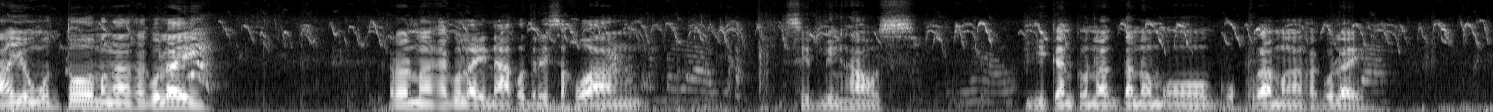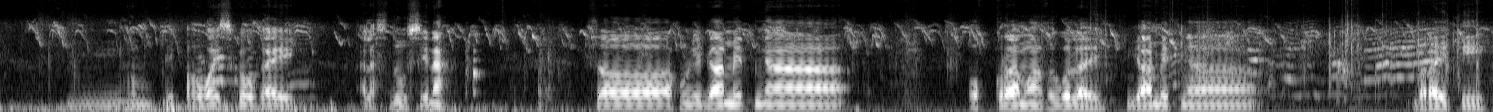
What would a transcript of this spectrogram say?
Mayong udto mga kagulay. Karon mga kagulay na ako diri sa kuang seedling house. Gikan ko nagtanom og okra mga kagulay. Ni hum- Ipahuwais ko kay alas 12 na. So akong gigamit nga okra mga kagulay, gamit nga variety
